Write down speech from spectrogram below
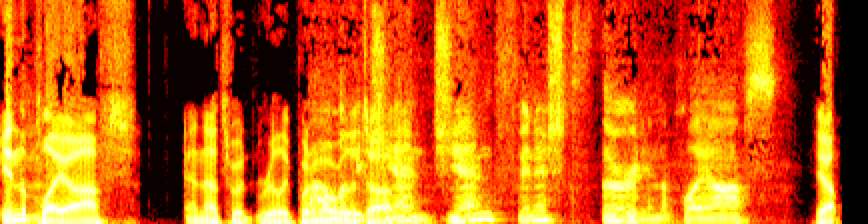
in the playoffs, and that's what really put him Mm-hmm. Over the top. Jen. Jen finished third in the playoffs. Yep,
